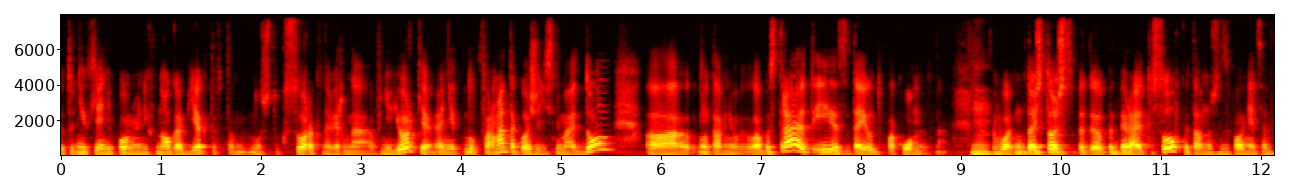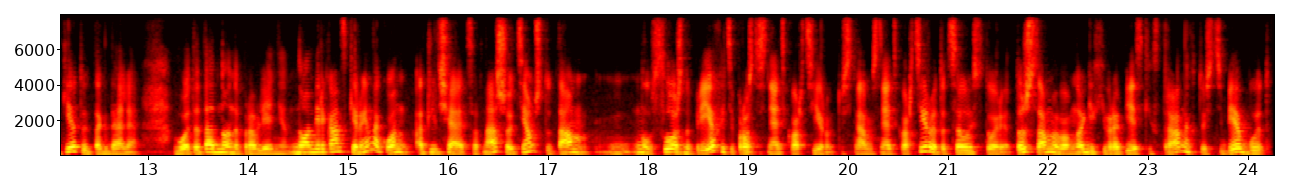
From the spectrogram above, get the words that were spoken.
вот у них, я не помню, у них много объектов, там, ну, штук 40, наверное, в Нью-Йорке. Они, ну, формат такой же, они снимают дом, э, ну, там, обустраивают и задают покомнатно. Mm-hmm. Вот. Ну, то есть тоже э, подбирают тусовку, там нужно заполнять анкету и так далее. Вот, это одно направление. Но американский рынок, он отличается от нашего тем, что там, ну, сложно приехать и просто снять квартиру. То есть нам снять квартиру — это целая история. То же самое во многих европейских странах. То есть тебе будет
